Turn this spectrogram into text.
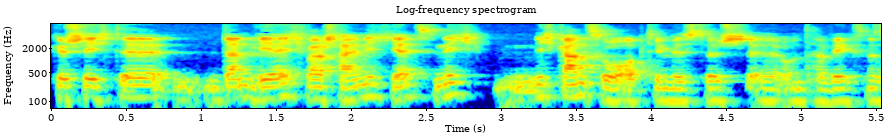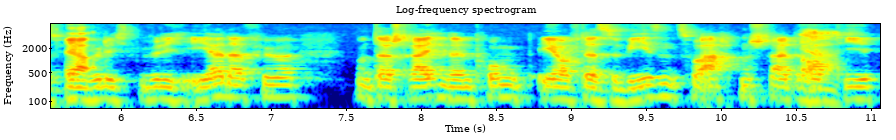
Geschichte, dann wäre ich wahrscheinlich jetzt nicht, nicht ganz so optimistisch äh, unterwegs. Und deswegen ja. würde, ich, würde ich eher dafür unterstreichen, den Punkt eher auf das Wesen zu achten, statt ja. auf die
